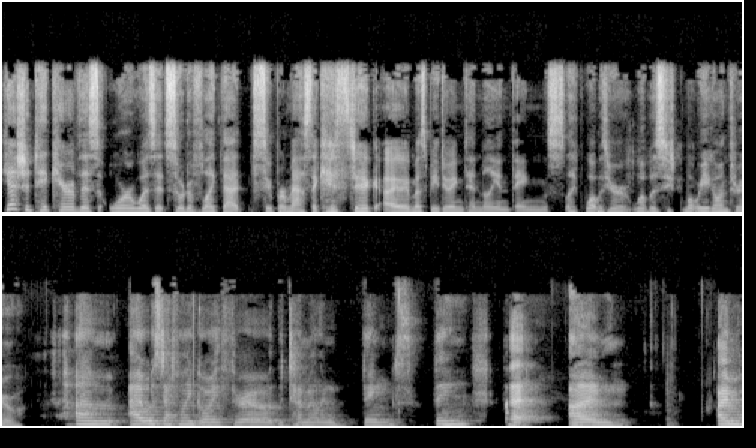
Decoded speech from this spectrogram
yeah i should take care of this or was it sort of like that super masochistic i must be doing 10 million things like what was your what was what were you going through um i was definitely going through the 10 million things thing mm-hmm. but um i'm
